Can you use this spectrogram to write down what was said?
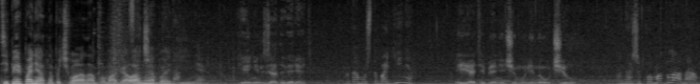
Теперь понятно, почему она нам помогала. Она Зачем так? богиня. Ей нельзя доверять. Потому что богиня? Я тебя ничему не научил. Она же помогла нам.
